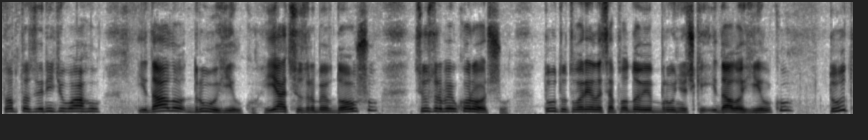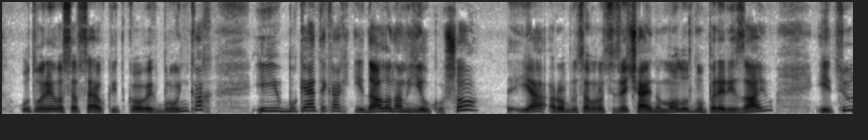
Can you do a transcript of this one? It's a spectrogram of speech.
тобто зверніть увагу, і дало другу гілку. Я цю зробив довшу, цю зробив коротшу. Тут утворилися плодові брунючки і дало гілку. Тут утворилося все в квіткових бруньках і в букетиках, і дало нам гілку. Що я роблю в цьому році? Звичайно, молодну перерізаю і цю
